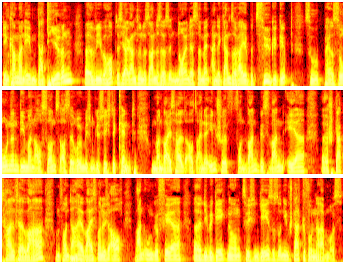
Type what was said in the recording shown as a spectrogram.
den kann man eben datieren, äh, wie überhaupt ist ja ganz interessant, dass es im Neuen Testament eine ganze Reihe Bezüge gibt zu Personen, die man auch sonst aus der römischen Geschichte kennt. Und man weiß halt aus einer Inschrift, von wann bis wann er äh, Statthalter war. Und von daher weiß man natürlich auch, wann ungefähr äh, die Begegnung zwischen Jesus und ihm stattgefunden haben muss.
